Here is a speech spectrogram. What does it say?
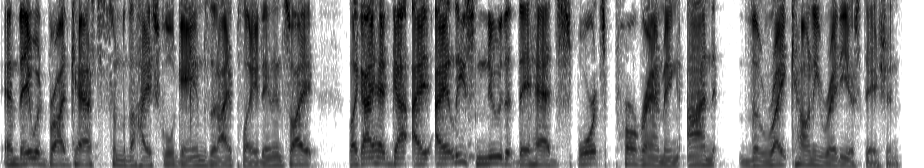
And they would broadcast some of the high school games that I played in. And so I like I had got I, I at least knew that they had sports programming on the Wright County radio station.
